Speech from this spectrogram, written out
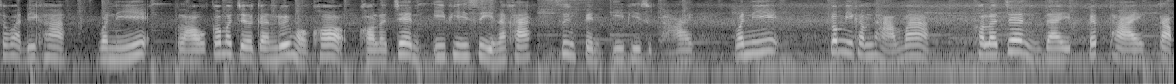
สวัสดีค่ะ วันนี้เราก็มาเจอกันด้วยหัวข้อคอลลาเจน EP 4 นะคะ ซึ่งเป็น EP สุดท้าย วันนี้ก็มีคำถามว่าคอลลาเจนไดเปปไทด์กับ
